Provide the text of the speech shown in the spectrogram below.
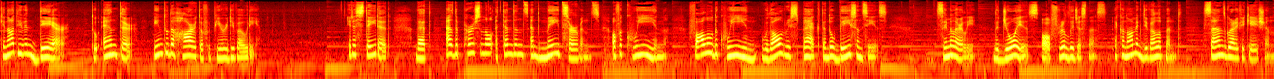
cannot even dare to enter into the heart of a pure devotee. It is stated that as the personal attendants and maidservants of a queen follow the queen with all respect and obeisances, similarly, the joys of religiousness, economic development, sense gratification,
